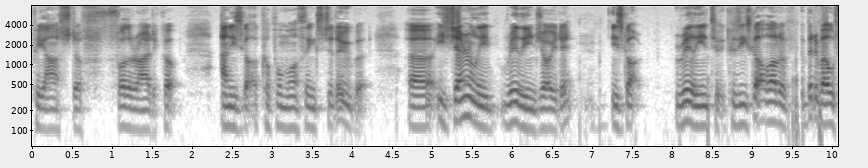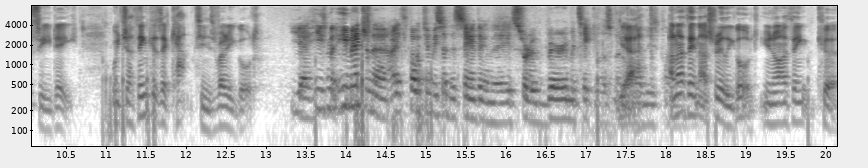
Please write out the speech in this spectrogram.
PR stuff for the Ryder Cup, and he's got a couple more things to do, but uh, he's generally really enjoyed it. He's got really into it because he's got a lot of a bit of OCD, which I think as a captain is very good. Yeah, he's he mentioned that. I spoke to him. He said the same thing. That it's sort of very meticulous. yeah, and I think that's really good. You know, I think uh,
